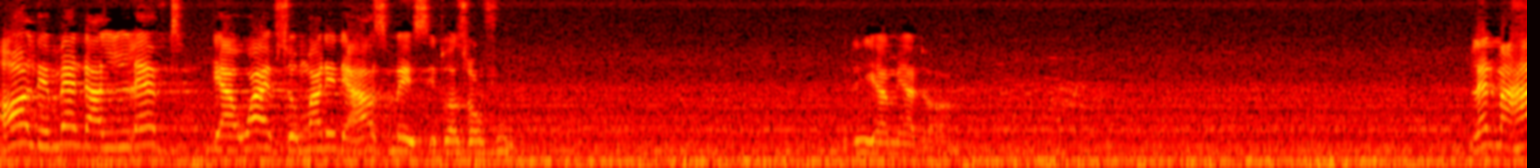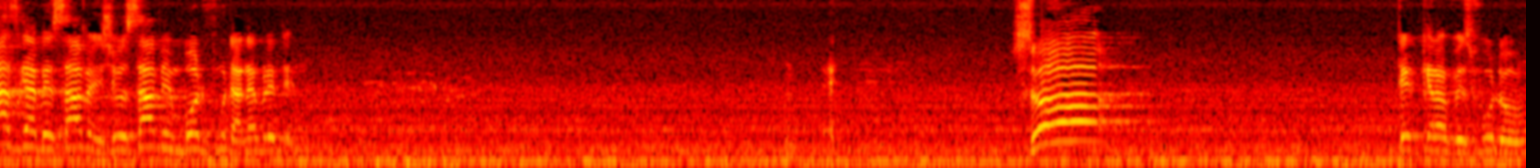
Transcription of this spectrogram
All the men that left their wives to marry their housemates, it was from food. You didn't hear me at all. Let my house girl be serving. She will serve him both food and everything. so, take care of his food. Oh.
